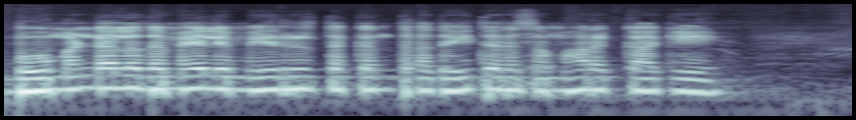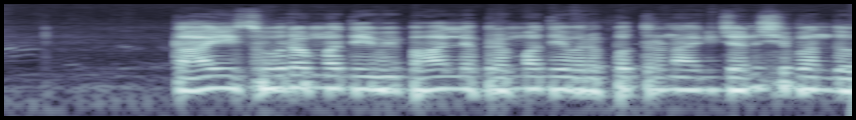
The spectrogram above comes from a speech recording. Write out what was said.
ಭೂಮಂಡಲದ ಮೇಲೆ ಮೀರಿರ್ತಕ್ಕಂಥ ದೈತರ ಸಂಹಾರಕ್ಕಾಗಿ ತಾಯಿ ಸೂರಮ್ಮ ದೇವಿ ಬಾಲ್ಯ ಬ್ರಹ್ಮದೇವರ ಪುತ್ರನಾಗಿ ಜನಿಸಿ ಬಂದು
